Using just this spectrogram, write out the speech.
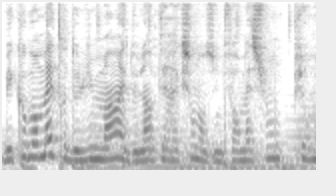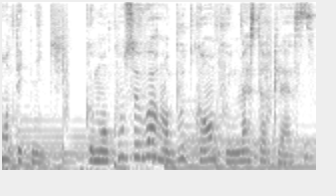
Mais comment mettre de l'humain et de l'interaction dans une formation purement technique? Comment concevoir un bootcamp ou une masterclass?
